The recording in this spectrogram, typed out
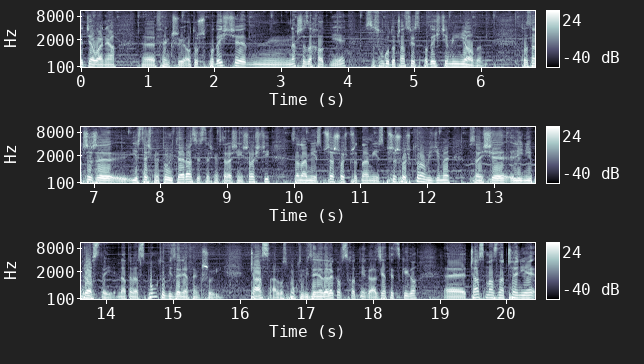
e, działania e, Feng Shui. Otóż podejście mm, nasze zachodnie w stosunku do czasu jest podejściem liniowym. To znaczy, że jesteśmy tu i teraz, jesteśmy w teraźniejszości, za nami jest przeszłość, przed nami jest przyszłość, którą widzimy w sensie linii prostej. Natomiast z punktu widzenia Feng Shui, czas, albo z punktu widzenia dalekowschodniego, azjatyckiego, e, czas ma znaczenie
